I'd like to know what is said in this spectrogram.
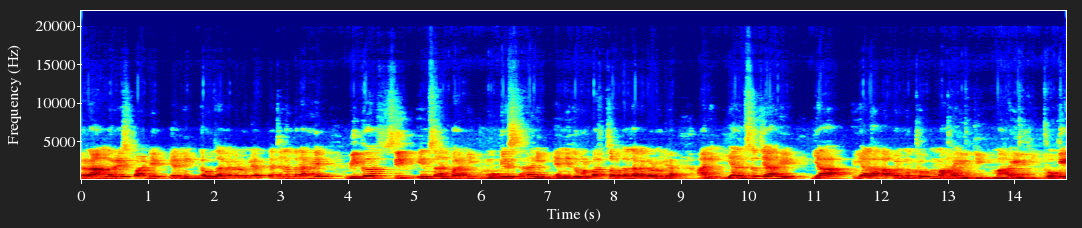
राम नरेश पांडे यांनी नऊ जागा लढवल्या. त्याच्यानंतर आहे विकसित इन्सान पार्टी मुकेश सहानी यांनी जवळपास चौदा जागा लढवल्या. आणि यांचं जे आहे या याला आपण म्हणतो महायुती महायुती. ओके?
